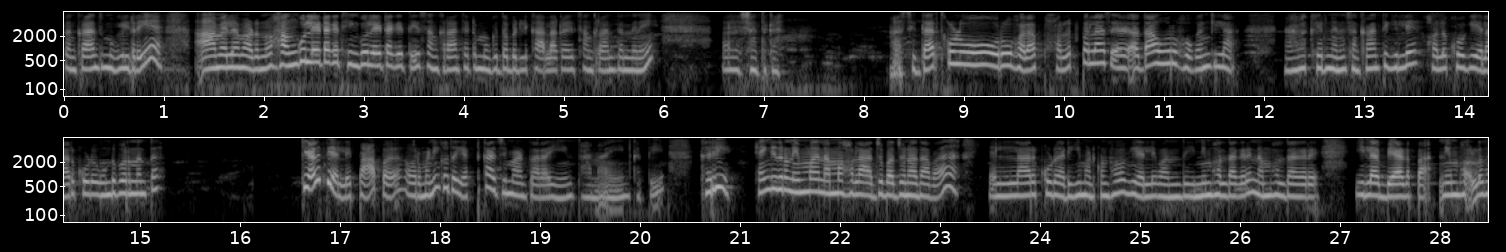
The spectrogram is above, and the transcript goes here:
ಸಂಕ್ರಾಂತಿ ಮುಗಿಲ್ರಿ? ಆಮೇಲೆ ಮಾಡೋಣ ಹಂಗೂ ಲೇಟ್ ಆಗೈತಿ, ಹಿಂಗೂ ಲೇಟ್ ಆಗೈತಿ. ಸಂಕ್ರಾಂತಿ ಮುಗಿದ ಬಿಡ್ಲಿ ಕಾಲಾಗೈತಿ ಸಂಕ್ರಾಂತಿ ಅಂದಿನಿ. ಶಾಂತಕ ಸಿದ್ಧಾರ್ಥಗಳು ಅವರು ಹೊಲ ಹೊಲಕ್ಕೆ ಅದ ಅವರು ಹೋಗಂಗಿಲ್ಲ. ನಾನು ಕರಿ ನನ್ನ ಸಂಕ್ರಾಂತಿಗೆ ಇಲ್ಲೇ ಹೊಲಕ್ಕೆ ಹೋಗಿ ಎಲ್ಲರೂ ಕೂಡ ಉಂಡು ಬರೋಣಂತ ಕೇಳ್ತಿ ಅಲ್ಲೇ ಪಾಪ, ಅವ್ರ ಮನೆಗೆ ಹೋದ ಎಷ್ಟು ಕಾಳಜಿ ಮಾಡ್ತಾರ? ಏನು ತಾನ, ಏನು ಕತಿ? ಕರಿ, ಹೆಂಗಿದ್ರು ನಿಮ್ಮ, ನಮ್ಮ ಹೊಲ ಆಜು ಬಾಜುನ ಅದಾವ? ಎಲ್ಲರೂ ಕೂಡ ಅಡಿಗೆ ಮಾಡ್ಕೊಂಡು ಹೋಗಿ ಅಲ್ಲಿ ಒಂದು ನಿಮ್ಮ ಹೊಲದಾಗರೆ ನಮ್ಮ ಹೊಲದಾಗರೆ. ಇಲ್ಲ ಬೇಡಪ್ಪ ನಿಮ್ಮ ಹೊಲದ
